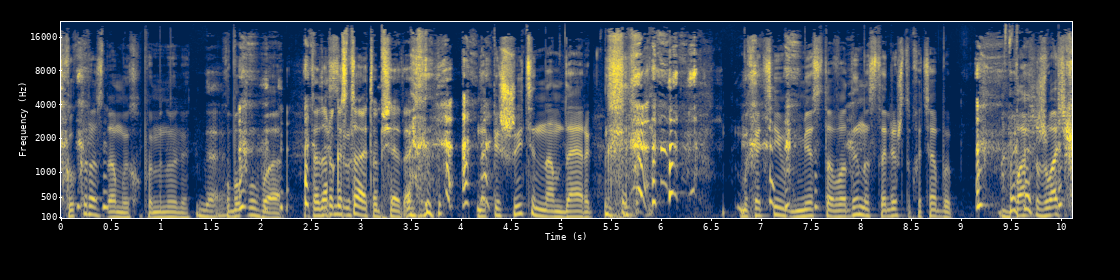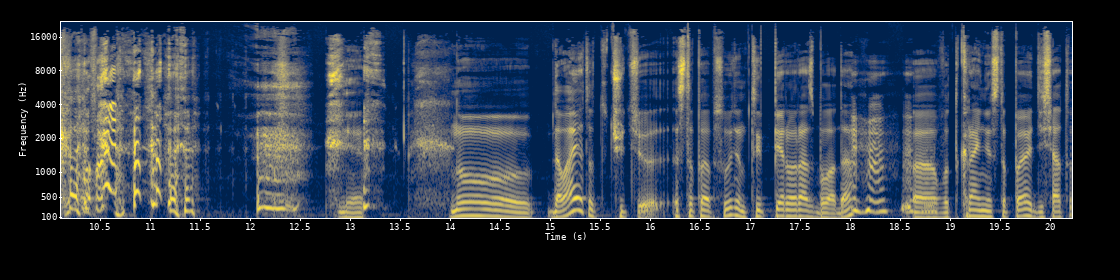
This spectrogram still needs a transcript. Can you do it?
Сколько раз, да, мы их упомянули? Да. Хуба-буба. Это дорого стоит вообще-то. Напишите нам дайрект. Мы хотим вместо воды на столе, чтобы хотя бы ваша жвачка. Нет. Ну, давай этот чуть э, СТП обсудим. Ты первый раз была, да? Мгм, мгм. Э, Вот крайний СТП 10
